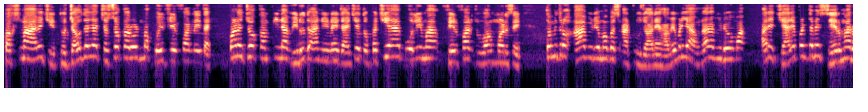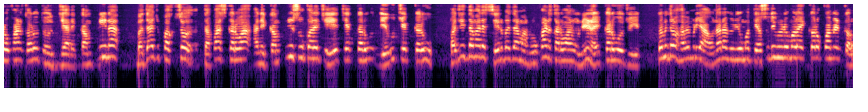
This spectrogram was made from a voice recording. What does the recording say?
પક્ષમાં આવે છે, તો ચૌદ હજાર છસો કરોડમાં કોઈ ફેરફાર નહીં થાય. પણ જો કંપનીના વિરુદ્ધ આ નિર્ણય જાય છે, તો પછી આ બોલીમાં ફેરફાર જોવા મળશે. તો મિત્રો આ વિડીયોમાં બસ આટલું જ. અને હવે મળીએ આવનારા વિડીયોમાં. અને જ્યારે પણ તમે શેરમાં રોકાણ કરો તો જ્યારે કંપનીના બધા જ પક્ષો તપાસ કરવા અને કંપની શું કરે છે એ ચેક કરવું, દેવું ચેક કરવું, પછી તમારે શેર બજારમાં રોકાણ કરવાનો નિર્ણય કરવો જોઈએ. તો મિત્રો હવે મળીએ આવનારા વિડીયોમાં. ત્યાં સુધી વિડીયોમાં લાઈક કરો કોમેન્ટ કરો.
